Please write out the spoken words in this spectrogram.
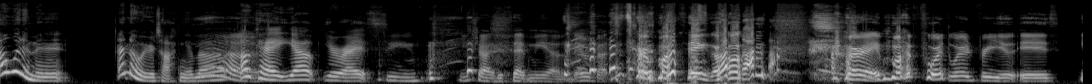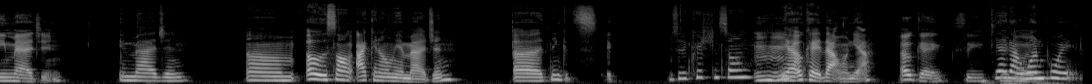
Oh, wait a minute. I know what you're talking about. Yeah. Okay, yep, you're right. See, you tried to set me up. They were about to turn my thing off. all right, my fourth word for you is imagine. Imagine. Um. Oh, the song "I Can Only Imagine." Uh, I think it's. Is it a Christian song? Mhm. Yeah. Okay, that one. Yeah. Okay, see. Yeah, I got one point.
